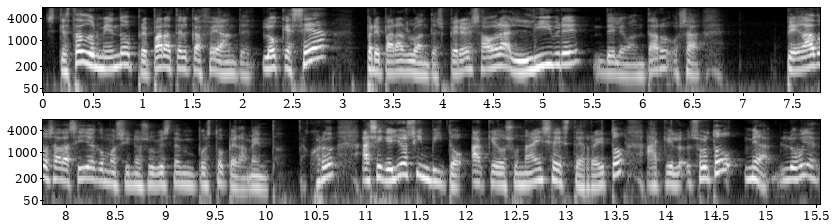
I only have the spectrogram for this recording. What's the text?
Si te estás durmiendo, prepárate el café antes. Lo que sea, prepararlo antes. Pero es ahora libre de levantar, o sea, pegados a la silla como si nos hubiesen puesto pegamento, ¿de acuerdo? Así que yo os invito a que os unáis a este reto, a que, sobre todo, mira, lo voy a,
